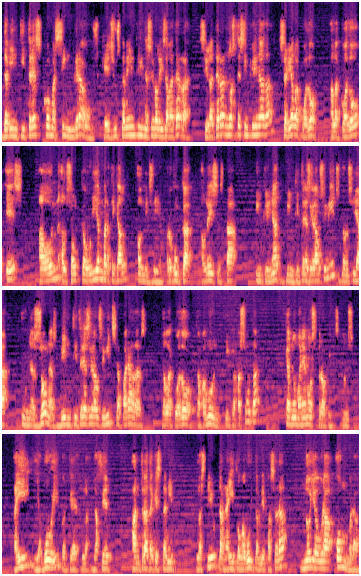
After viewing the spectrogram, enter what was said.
de 23,5 graus, que és justament l'inclinació de l'eix de la Terra. Si la Terra no estés inclinada, seria l'equador. A l'equador és a on el Sol cauria en vertical al migdia. Però com que l'eix està inclinat 23 graus i mig, doncs hi ha unes zones 23 graus i mig separades de l'equador cap amunt i cap a sota que anomenem els tròpics. Doncs ahir i avui, perquè de fet ha entrat aquesta nit l'estiu, tant ahir com avui també passarà, no hi haurà ombra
